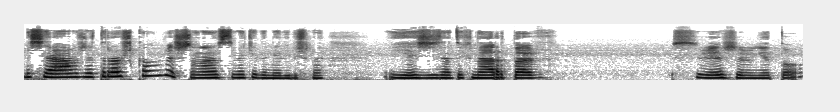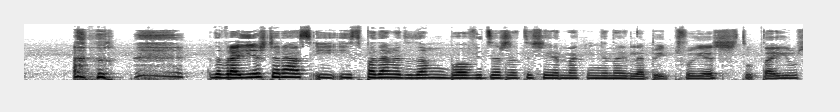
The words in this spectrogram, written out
Myślałam, że troszkę wyższe, no ale w sumie kiedy mielibyśmy jeździć na tych nartach? Śmieszy mnie to. Dobra, jeszcze raz i, i spadamy do domu, bo widzę, że ty się jednak nie najlepiej czujesz tutaj już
